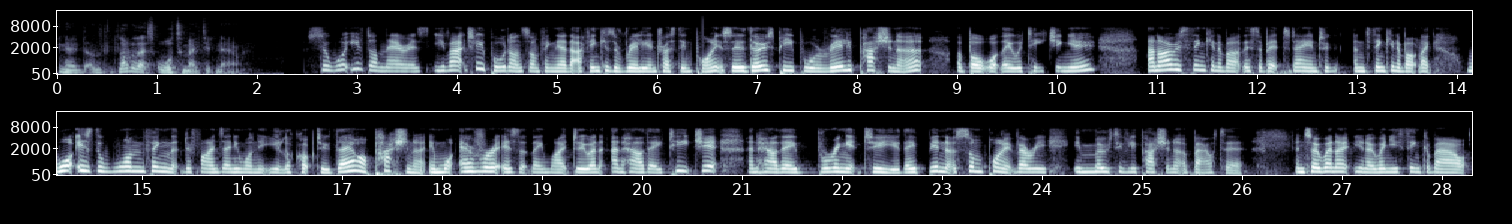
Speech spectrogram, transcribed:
You know, a lot of that's automated now. So what you've done there is you've actually pulled on something there that I think is a really interesting point. So those people were really passionate about what they were teaching you. And I was thinking about this a bit today and, to, and thinking about like what is the one thing that defines anyone that you look up to? They are passionate in whatever it is that they might do and, and how they teach it and how they bring it to you. They've been at some point very emotively passionate about it. And so when I you know, when you think about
